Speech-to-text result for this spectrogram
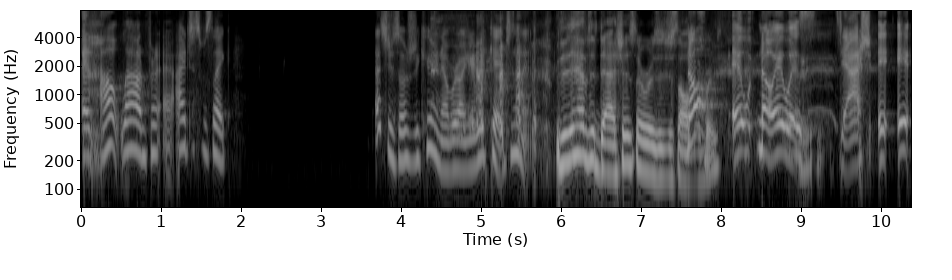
and out loud in front. I just was like, "That's your social security number on your ribcage, isn't it?" Did it have the dashes or was it just all No, numbers? it no, it was dash. It, it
